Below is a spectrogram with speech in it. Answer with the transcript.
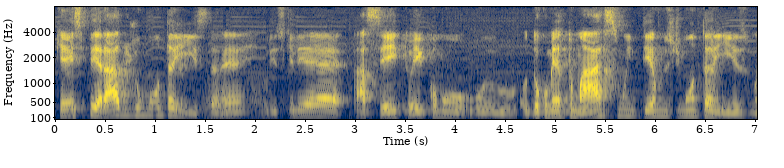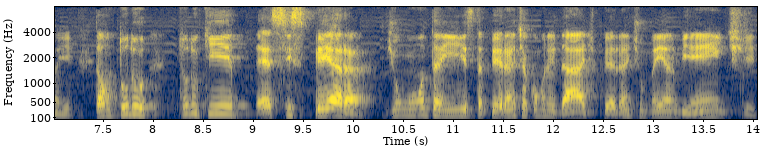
que é esperado de um montanhista, né? Por isso que ele é aceito aí como o, o documento máximo em termos de montanhismo aí. Então, tudo, tudo que é, se espera de um montanhista perante a comunidade, perante o meio ambiente.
